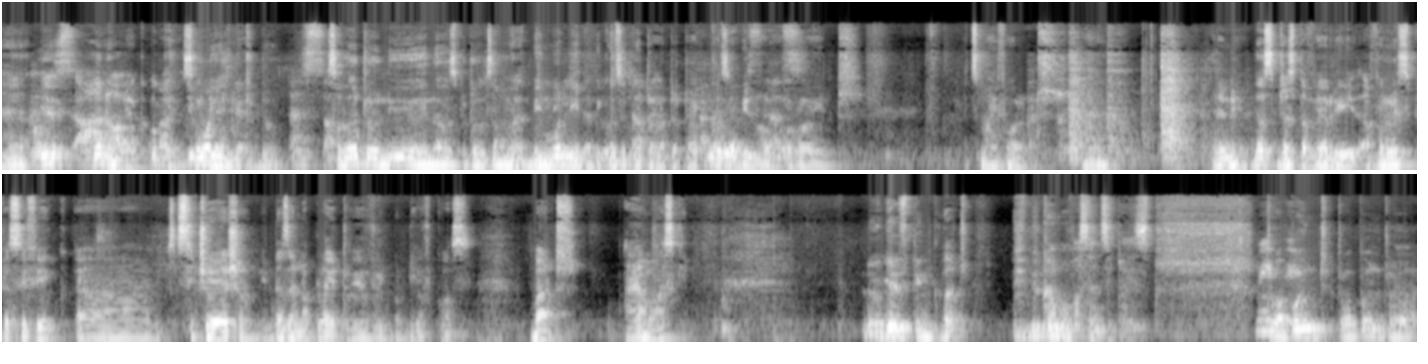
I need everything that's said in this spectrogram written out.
Yeah. Yes. Uh, then i'm like okay so what do you want me to do so that when you are in a hospital somewhere been in need because you got a heart attack because you've been overweight. overweight it's my fault eh? But anyway that's just a very a very specific uh, situation it doesn't apply to everybody of course but i am asking do you guys think that we've become oversensitized Maybe. to a point to a point where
